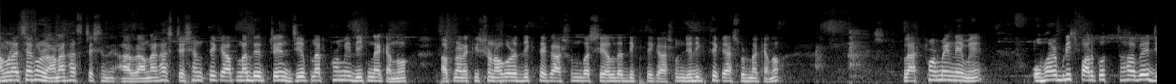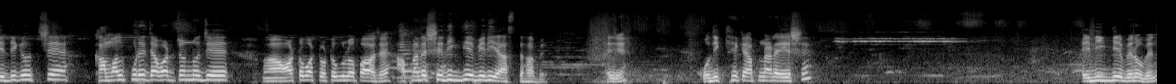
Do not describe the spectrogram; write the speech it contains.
আমরা আছি এখন রানাঘাট স্টেশনে, আর রানাঘাট স্টেশন থেকে আপনাদের ট্রেন যে প্ল্যাটফর্মে দিক না কেন, আপনারা কৃষ্ণনগরের দিক থেকে আসুন বা শিয়ালদার দিক থেকে আসুন, যেদিক থেকে আসুন না কেন প্ল্যাটফর্মে নেমে ওভারব্রিজ পার করতে হবে, যেদিকে হচ্ছে কামালপুরে যাওয়ার জন্য যে অটো বা টোটোগুলো পাওয়া যায়, আপনাদের সেদিক দিয়ে বেরিয়ে আসতে হবে। এই যে, ওদিক থেকে আপনারা এসে এই দিক দিয়ে বেরোবেন।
